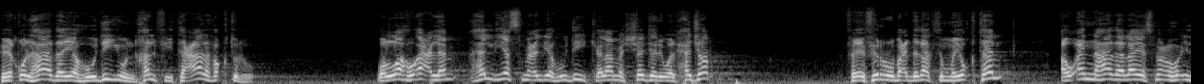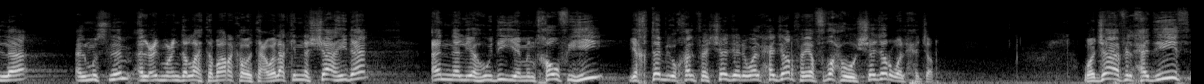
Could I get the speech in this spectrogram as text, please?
فيقول هذا يهودي خلفي تعال فاقتله. والله أعلم هل يسمع اليهودي كلام الشجر والحجر فيفر بعد ذلك ثم يقتل أو أن هذا لا يسمعه إلا المسلم العلم عند الله تبارك وتعالى. ولكن الشاهد أن اليهودي من خوفه يختبئ خلف الشجر والحجر فيفضحه الشجر والحجر. وجاء في الحديث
